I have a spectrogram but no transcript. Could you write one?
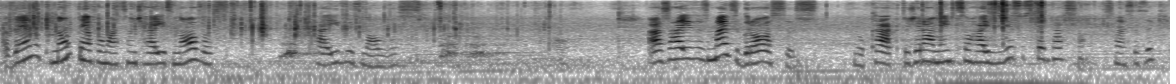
Tá vendo que não tem a formação de raízes novas? Raízes novas. As raízes mais grossas no cacto geralmente são raízes de sustentação. São essas aqui.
